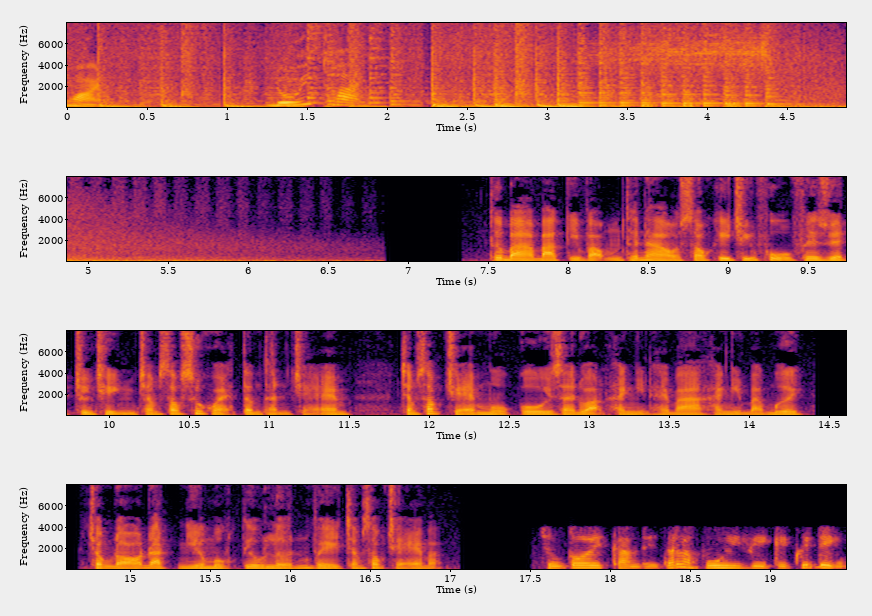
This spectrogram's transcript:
thoại. Đối thoại. Thưa bà, bà kỳ vọng thế nào sau khi chính phủ phê duyệt chương trình chăm sóc sức khỏe tâm thần trẻ em, chăm sóc trẻ em mồ côi giai đoạn 2023-2030, trong đó đặt nhiều mục tiêu lớn về chăm sóc trẻ em ạ? Chúng tôi cảm thấy rất là vui vì cái quyết định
